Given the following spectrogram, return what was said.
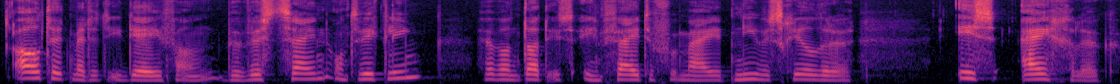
Altijd met het idee van bewustzijnontwikkeling. Hè, want dat is in feite voor mij het nieuwe schilderen, is eigenlijk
